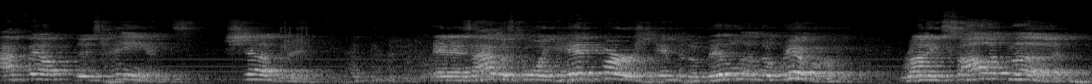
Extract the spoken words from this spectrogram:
I felt these hands shove me. And as I was going head first into the middle of the river, running solid mud,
